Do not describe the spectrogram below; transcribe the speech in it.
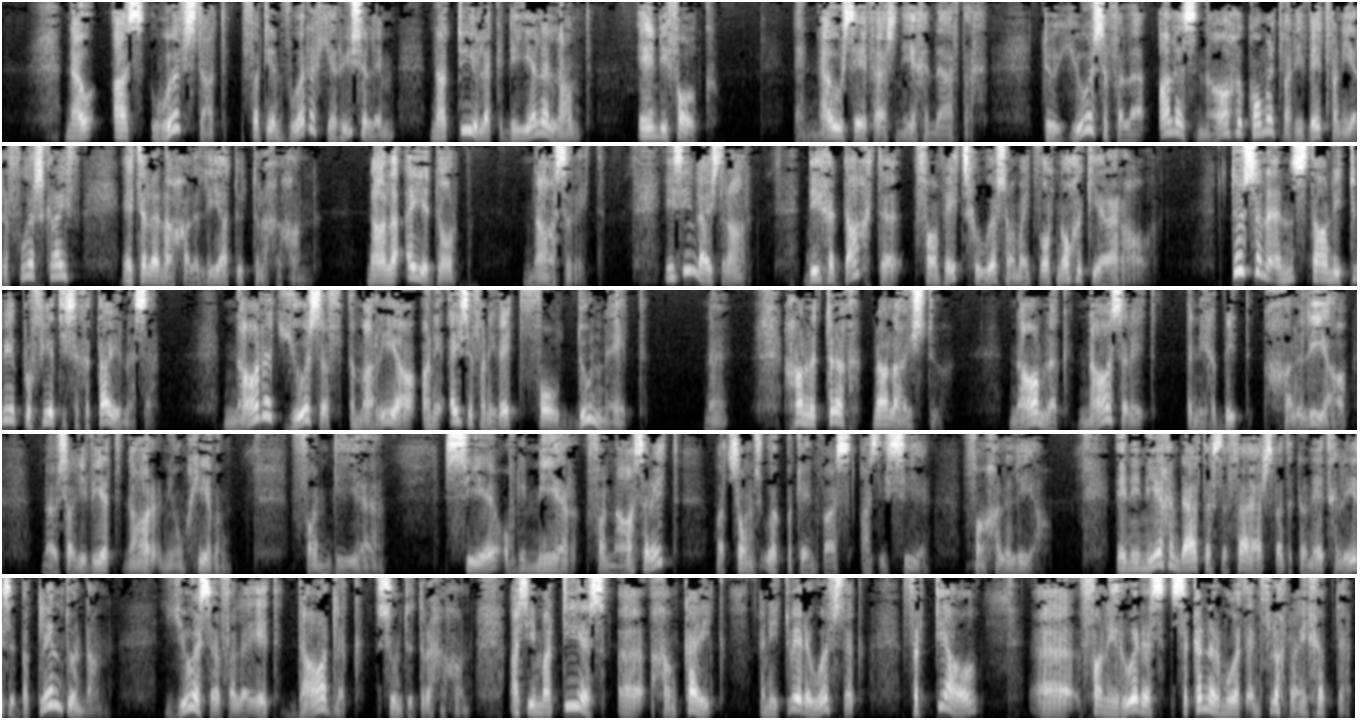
Nou as hoofstad verteenwoordig Jerusalem natuurlik die hele land en die volk. En nou sê vers 39 Toe Josef hulle alles nagekom het wat die wet van die Here voorskryf, het hulle na Galilea toe teruggegaan, na hulle eie dorp Nasaret. Jy sien luisteraar, die gedagte van wetsgehoorsaamheid word nog 'n keer herhaal. Tussenin staan die twee profetiese getuienisse. Nadat Josef en Maria aan die eise van die wet voldoen het, né, gaan hulle terug na hulle huis toe, naamlik Nasaret in die gebied Galilea. Nou sal jy weet daar in die omgewing van die uh, see of die meer van Nasaret wat soms ook bekend was as die see van Galilea. En die 39ste vers wat ek nou net gelees het, beklemtoon dan Josef hulle het dadelik soontoe teruggegaan. As jy Matteus uh, gaan kyk in die tweede hoofstuk, vertel uh van Herodes se kindermoord en vlug na Egipte.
